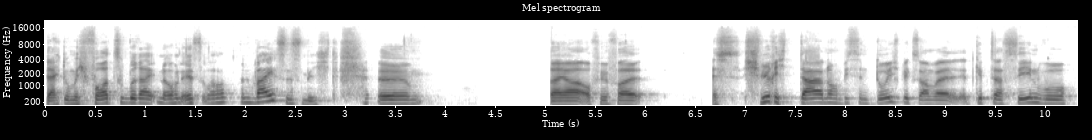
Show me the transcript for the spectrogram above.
Vielleicht um mich vorzubereiten auf ein überhaupt, man weiß es nicht. Ähm, naja, auf jeden Fall es ist schwierig, da noch ein bisschen Durchblick zu haben, weil es gibt da Szenen, wo,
